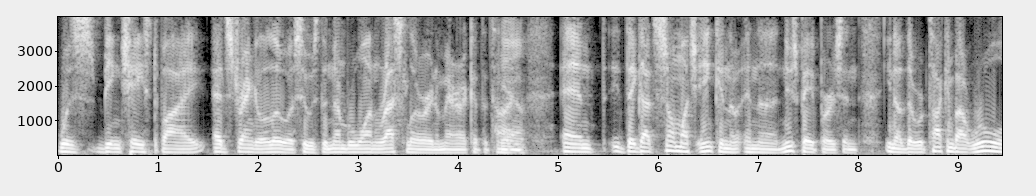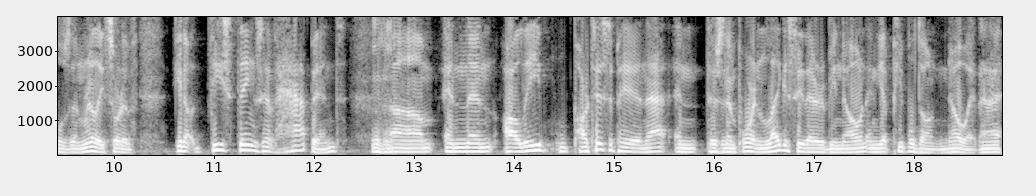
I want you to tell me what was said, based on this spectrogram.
was being chased by Ed Strangler Lewis, who was the number one wrestler in America at the time, and they got so much ink in the in the newspapers, and you know they were talking about rules and really sort of you know these things have happened, um, and then Ali participated in that, and there's an important legacy there to be known, and yet people don't know it, and I,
